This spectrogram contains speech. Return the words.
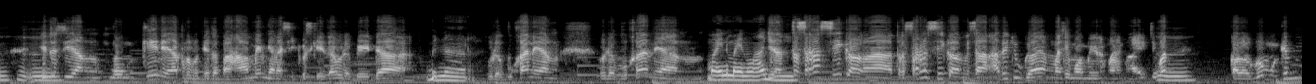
mm, itu sih yang mungkin ya perlu kita pahamin karena siklus kita udah beda. Benar. Udah bukan yang udah bukan yang main-main lagi. ya terserah sih kalau nah, terserah sih kalau misalnya ada juga yang masih mau milih main-main cuman mm. kalau gue mungkin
